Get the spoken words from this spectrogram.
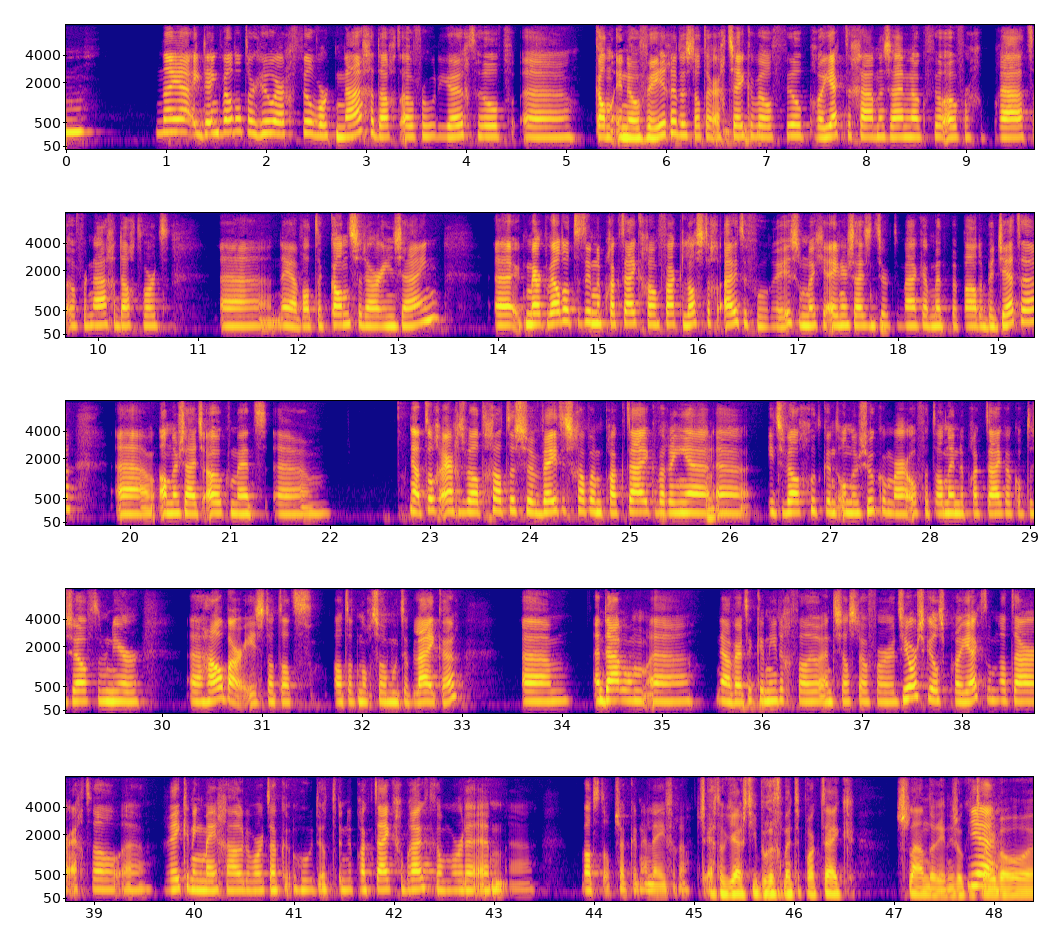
nou ja, ik denk wel dat er heel erg veel wordt nagedacht over hoe de jeugdhulp eh, kan innoveren. Dus dat er echt zeker wel veel projecten gaande zijn en ook veel over gepraat, over nagedacht wordt. eh, nou ja, wat de kansen daarin zijn. Eh, ik merk wel dat het in de praktijk gewoon vaak lastig uit te voeren is. Omdat je enerzijds natuurlijk te maken hebt met bepaalde budgetten. eh, anderzijds ook met ehm, ja, toch ergens wel het gat tussen wetenschap en praktijk, waarin je iets wel goed kunt onderzoeken, maar of het dan in de praktijk ook op dezelfde manier haalbaar is, dat dat altijd nog zou moeten blijken. Ehm, en daarom eh, nou, werd ik in ieder geval heel enthousiast over het Your Skills project, omdat daar echt wel eh, rekening mee gehouden wordt, ook hoe dat in de praktijk gebruikt kan worden en eh, wat het op zou kunnen leveren. Dus echt ook juist die brug met de praktijk slaan erin is ook iets waar je wel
